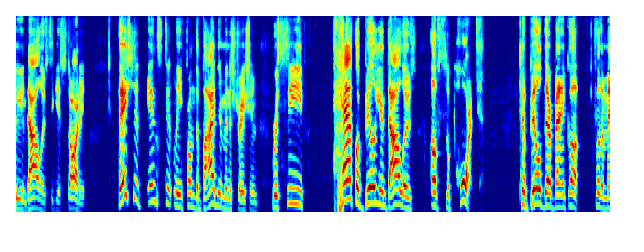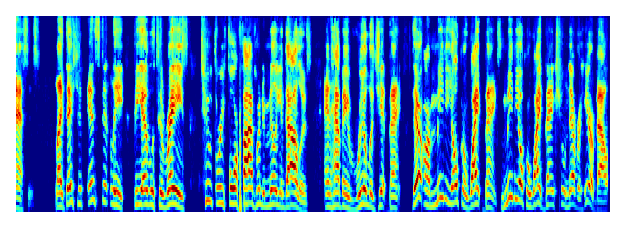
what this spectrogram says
million dollars to get started. They should instantly from the Biden administration receive half a billion dollars of support to build their bank up for the masses. Like they should instantly be able to raise two, three, four, five hundred million dollars and have a real legit bank. There are mediocre white banks, mediocre white banks you'll never hear about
